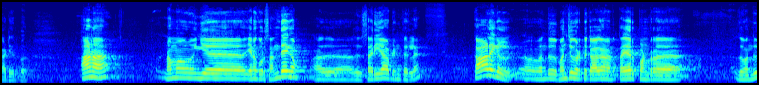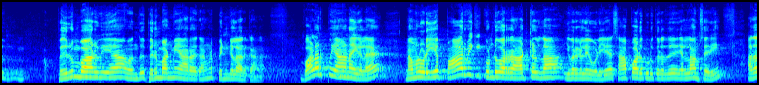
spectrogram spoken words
காட்டியிருப்பார். ஆனால் நம்ம இங்கே எனக்கு ஒரு சந்தேகம் அது அது சரியா அப்படின்னு தெரில காளைகள் வந்து மஞ்சு விரட்டுக்காக தயார் பண்ணுற இது வந்து பெரும்பான்மையாக வந்து பெரும்பான்மையாக யாராக இருக்காங்கன்னா பெண்களாக இருக்காங்க. வளர்ப்பு யானைகளை நம்மளுடைய பார்வைக்கு கொண்டு வர்ற ஆட்கள் தான் இவர்களே ஒழிய சாப்பாடு கொடுக்கறது எல்லாம் சரி. அதை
